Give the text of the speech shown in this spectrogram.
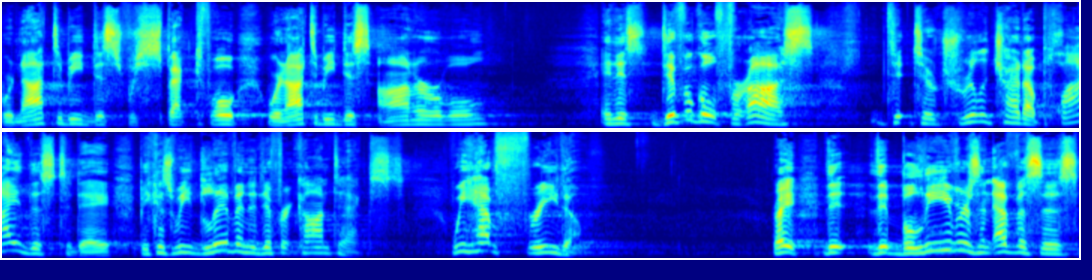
we're not to be disrespectful, we're not to be dishonorable. And it's difficult for us to, to really try to apply this today because we live in a different context. We have freedom. Right? The, the believers in Ephesus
